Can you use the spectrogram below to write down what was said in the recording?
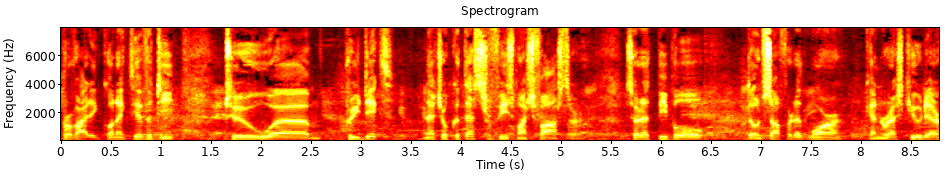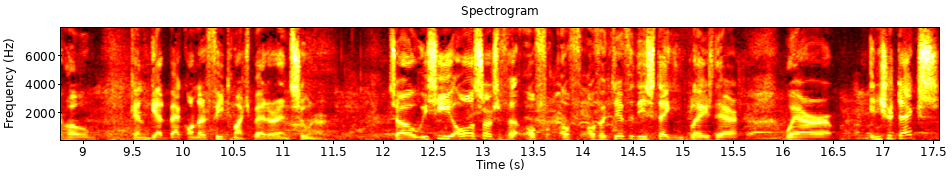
providing connectivity to um, predict natural catastrophes much faster, so that people don't suffer that more, can rescue their home, can get back on their feet much better and sooner. So we see all sorts of, of, of, of activities taking place there, where insurtechs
